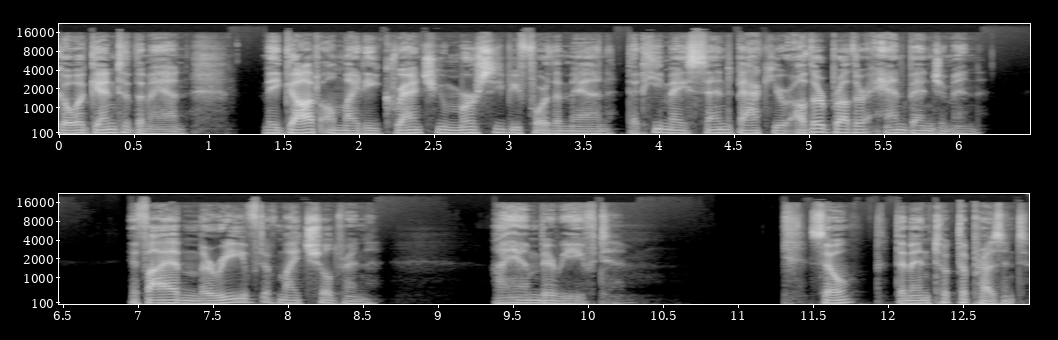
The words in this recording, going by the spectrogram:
Go again to the man, May God Almighty grant you mercy before the man, that he may send back your other brother and Benjamin. If I am bereaved of my children, I am bereaved. So the men took the present,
